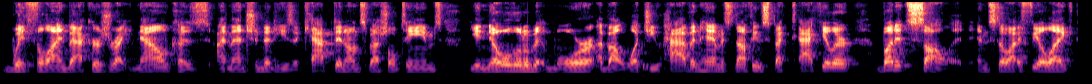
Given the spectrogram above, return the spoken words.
With the linebackers right now because I mentioned it. He's a captain on special teams. You know a little bit more about what you have in him. It's nothing spectacular, but it's solid. And so I feel like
